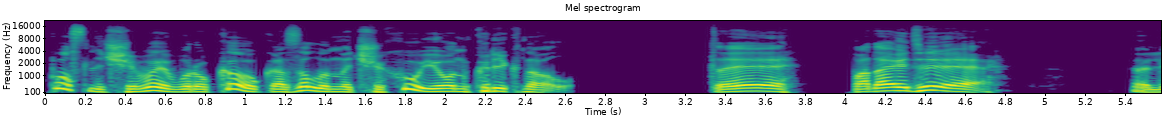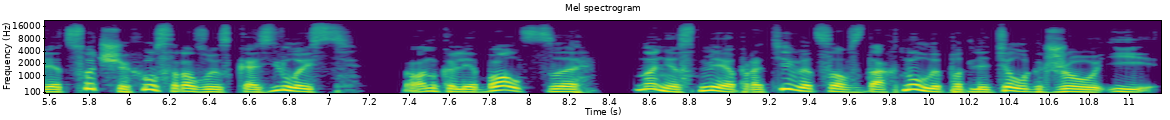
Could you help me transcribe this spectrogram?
после чего его рука указала на Чеху, и он крикнул. «Ты подойди!» Лицо Чеху сразу исказилось, он колебался, но не смея противиться, вздохнул и подлетел к Джоуи.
